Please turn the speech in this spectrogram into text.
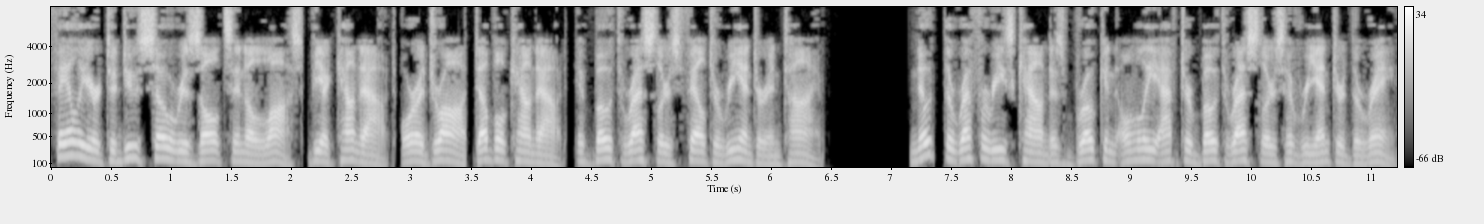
Failure to do so results in a loss via count-out or a draw double count-out, if both wrestlers fail to re-enter in time. Note, the referee's count is broken only after both wrestlers have re-entered the ring.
